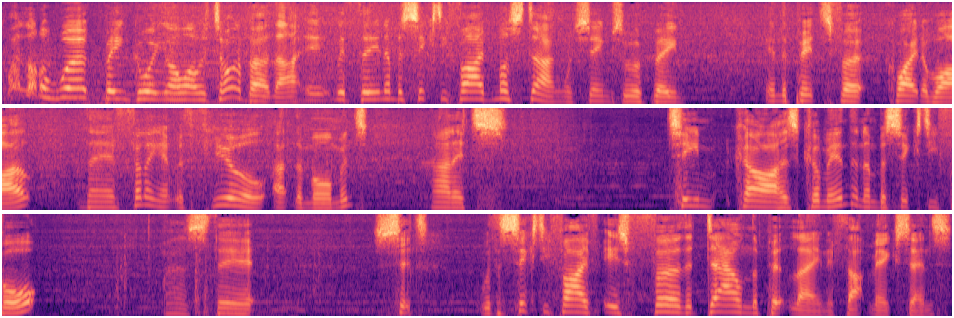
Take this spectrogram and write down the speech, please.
quite a lot of work been going on. I was talking about that it, with the number 65 Mustang, which seems to have been in the pits for quite a while. They're filling it with fuel at the moment, and its team car has come in, the number 64, as they sit with the 65 is further down the pit lane, if that makes sense.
